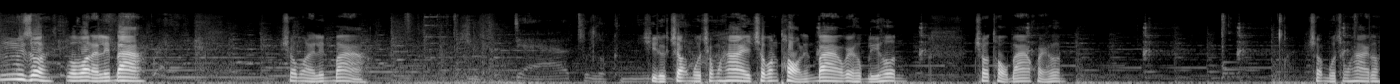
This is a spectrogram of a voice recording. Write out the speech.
ừ, Rồi, và bọn này lên 3 Cho bọn này lên 3 à? Chỉ được chọn một trong hai Cho con thỏ lên 3 có vẻ hợp lý hơn. Cho thỏ 3 khỏe hơn. Chọn một trong hai thôi.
